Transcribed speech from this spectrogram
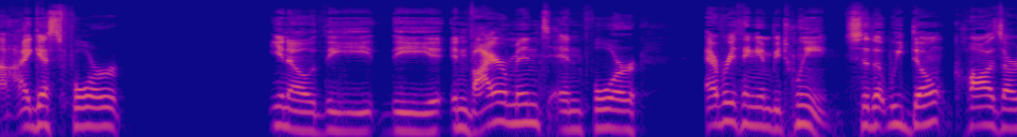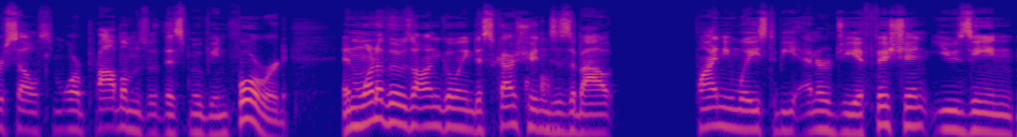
I guess, for you know the the environment and for everything in between, so that we don't cause ourselves more problems with this moving forward. And one of those ongoing discussions is about finding ways to be energy efficient using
